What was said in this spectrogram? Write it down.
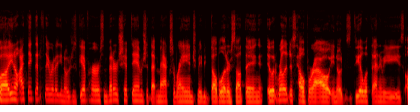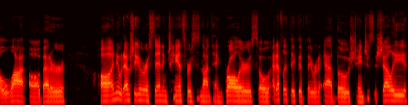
But, you know, I think that if they were to, you know, just give her some better chip damage at that max range, maybe double it or something, it would really just help her out, you know, just deal with enemies a lot uh, better. Uh, and it would actually give her a standing chance versus non tank brawlers. So I definitely think that they were to add those changes to Shelly,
